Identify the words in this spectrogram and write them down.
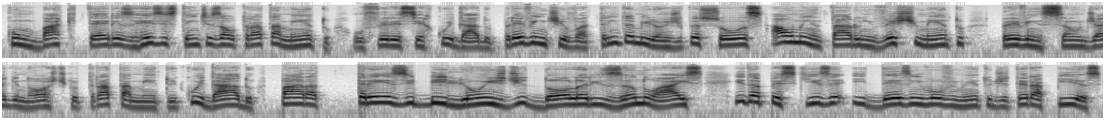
com bactérias resistentes ao tratamento, oferecer cuidado preventivo a 30 milhões de pessoas, aumentar o investimento, prevenção, diagnóstico, tratamento e cuidado para 13 bilhões de dólares anuais e da pesquisa e desenvolvimento de terapias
